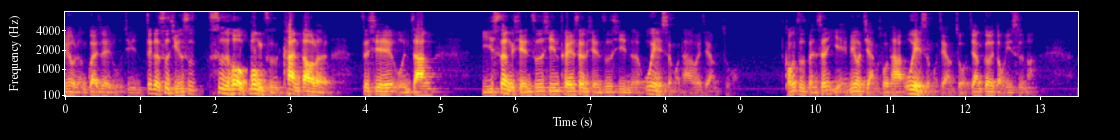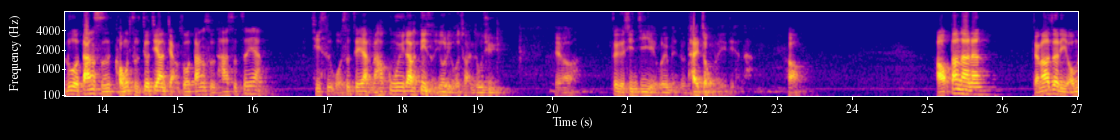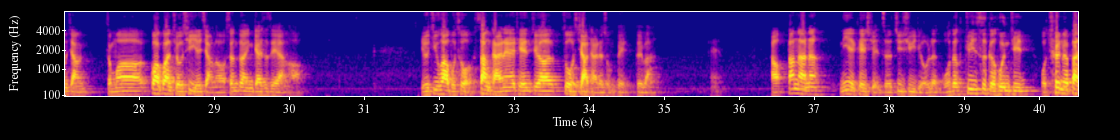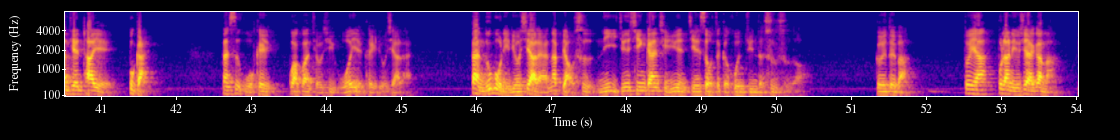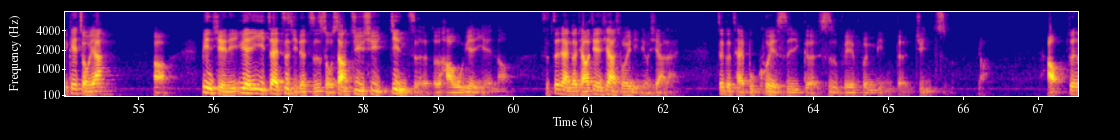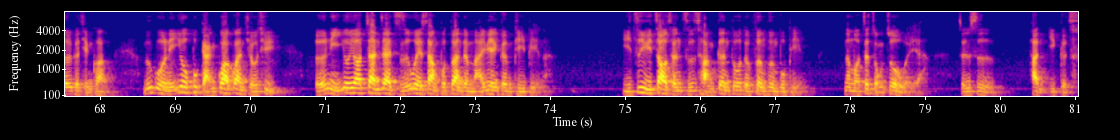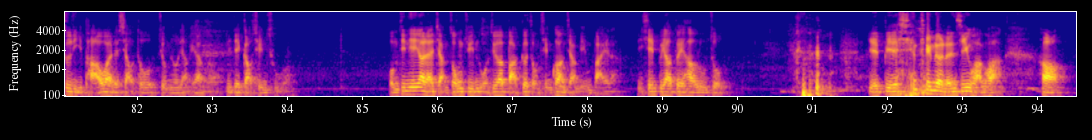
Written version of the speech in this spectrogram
没有人怪罪鲁君。这个事情是事后孟子看到了这些文章，以圣贤之心推圣贤之心的，为什么他会这样做？孔子本身也没有讲说他为什么这样做，这样各位懂意思吗？如果当时孔子就这样讲说，当时他是这样，其实我是这样，然后故意让弟子又流传出去，对吧？这个心机也未免就太重了一点了。好，好，当然呢，讲到这里，我们讲怎么挂冠求去也讲了，身段应该是这样啊。有一句话不错，上台那一天就要做下台的准备，对吧？哎，好，当然呢，你也可以选择继续留任。我的君是个昏君，我劝了半天他也不改。但是我可以挂冠求去，我也可以留下来。但如果你留下来，那表示你已经心甘情愿接受这个昏君的事实哦。各位对吧？对呀，不然你留下来干嘛？你可以走呀，啊，并且你愿意在自己的职守上继续尽责而毫无怨言哦。是这两个条件下，所以你留下来，这个才不愧是一个是非分明的君子啊。好，最后一个情况，如果你又不敢挂冠求去。而你又要站在职位上不断的埋怨跟批评啊，以至于造成职场更多的愤愤不平，那么这种作为啊，真是和一个吃里扒外的小偷就没有两样哦，你得搞清楚哦。我们今天要来讲中军，我就要把各种情况讲明白了。你先不要对号入座，也别先听得人心惶惶，好，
